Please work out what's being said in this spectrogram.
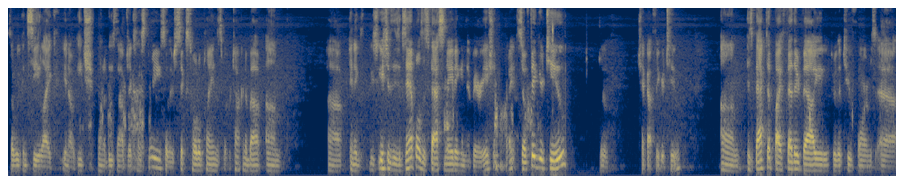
So we can see like, you know, each one of these objects has three, so there's six total planes, that's what we're talking about. Um, uh, each of these examples is fascinating in their variation, right? So figure two, check out figure two, um, is backed up by feathered value through the two forms, uh,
